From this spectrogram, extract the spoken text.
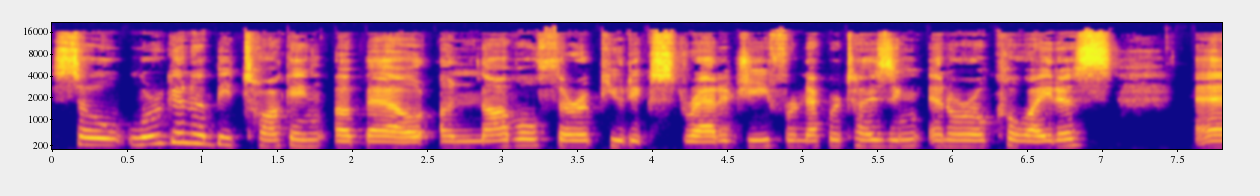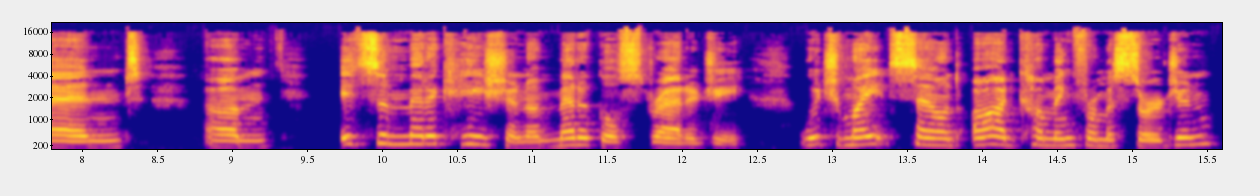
So we're going to be talking about a novel therapeutic strategy for necrotizing enterocolitis, and um, it's a medication, a medical strategy which might sound odd coming from a surgeon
